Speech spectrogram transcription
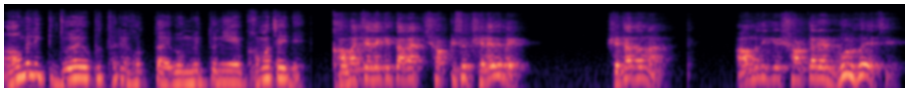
আওয়ামী লীগ জুলাই অভ্যুত্থানে হত্যা এবং মৃত্যু নিয়ে ক্ষমা চাইবে? ক্ষমা চাইলে কি তারা সবকিছু ছেড়ে দেবে? সেটা তো না। আওয়ামী লীগের সরকারের ভুল হয়েছে।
